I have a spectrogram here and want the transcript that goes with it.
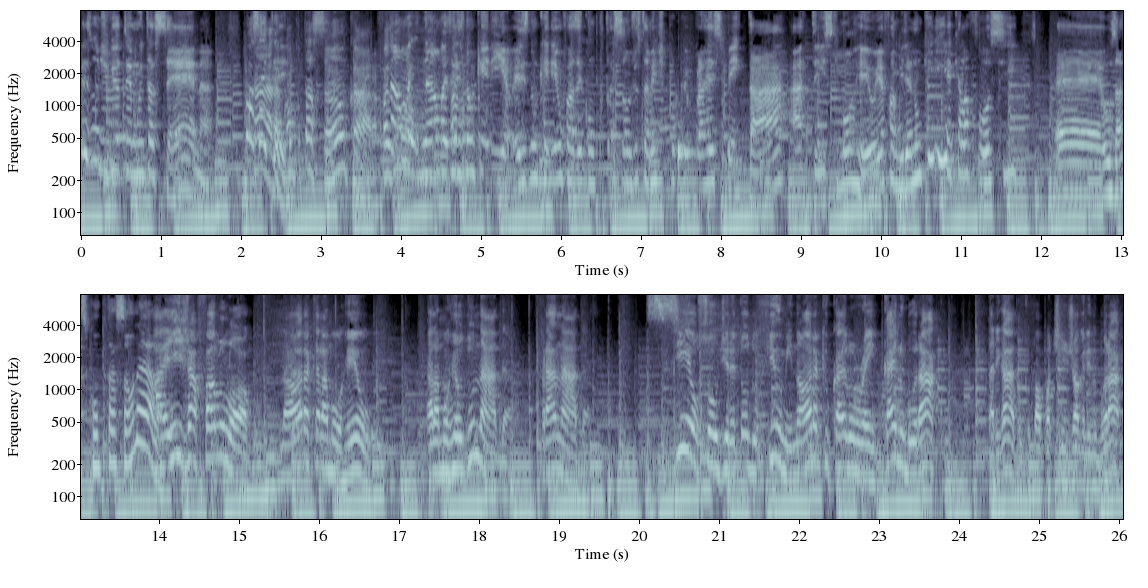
Eles não deviam ter muita cena. Eu Cara, aceitei. computação, cara. Faz Não, uma- mas, não, mas faz eles não queriam. Eles não queriam fazer computação justamente porque para respeitar a atriz que morreu e a família não queria que ela fosse é, usasse computação nela. Aí já falo logo. Na hora que ela morreu, ela morreu do nada, pra nada. Se eu sou o diretor do filme, na hora que o Kylo Ren cai no buraco, tá ligado? Que o Palpatine joga ele no buraco,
